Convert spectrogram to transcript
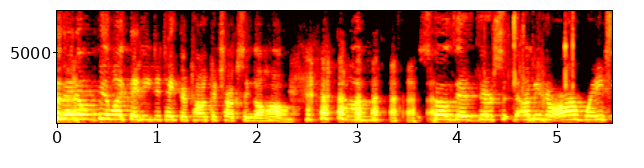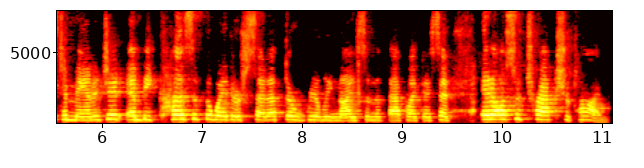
So they don't feel like they need to take their Tonka trucks and go home. Um, so there, there's, I mean, there are ways to manage it, and because of the way they're set up, they're really nice. In the fact, like I said, it also tracks your time.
